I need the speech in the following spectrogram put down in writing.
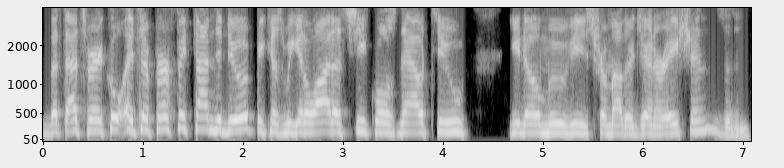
but that's very cool. It's a perfect time to do it because we get a lot of sequels now to you know movies from other generations and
